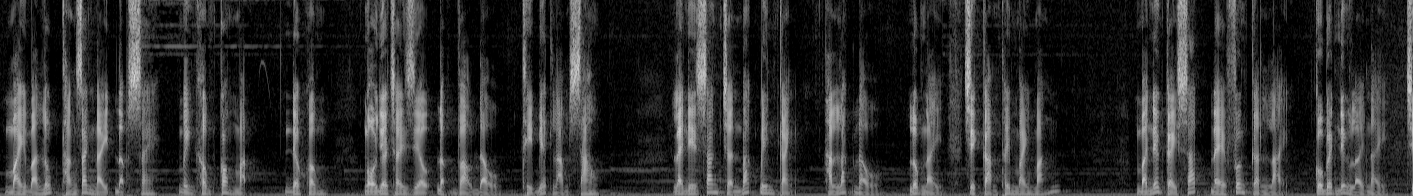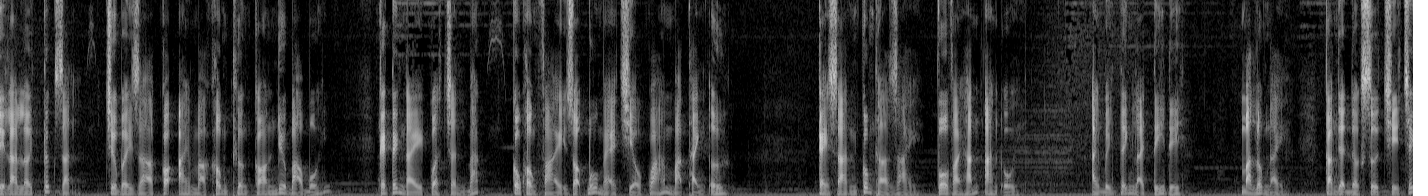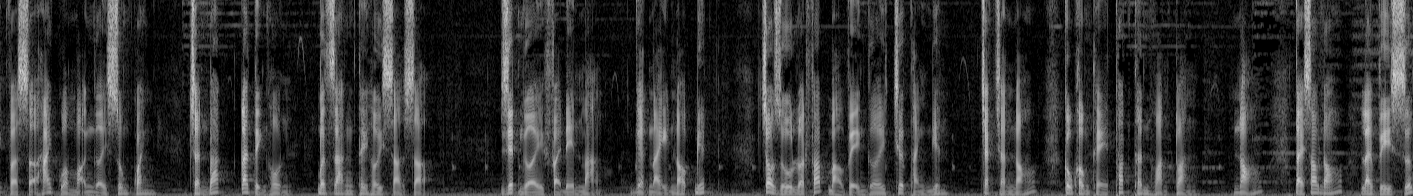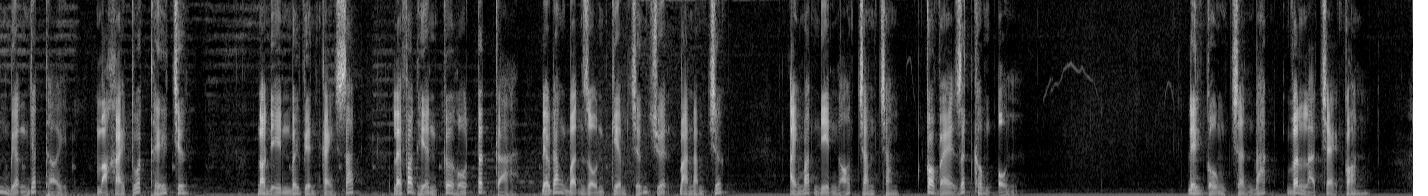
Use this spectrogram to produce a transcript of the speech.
May mà lúc thằng danh này đập xe, Mình không có mặt. Nếu không, Ngồi như chai rượu đập vào đầu Thì biết làm sao. Lại nhìn sang Trần bắc bên cạnh, Hắn lắc đầu. Lúc này chỉ cảm thấy may mắn mà những cảnh sát đè Phương Cần lại, Cô biết những lời này Chỉ là lời tức giận, Chứ bây giờ có ai mà không thương con như bảo bối. Cái tính này của Trần Bác Cũng không phải do bố mẹ chiều quá mà thành ư. Cảnh sát cũng thở dài Vô vai hắn an ủi. Anh bình tĩnh lại tí đi. Mà lúc này, Cảm nhận được sự chỉ trích và sợ hãi của mọi người xung quanh, Trần Bác đã tỉnh hồn Bất giang thấy hơi sợ sợ. Giết người phải đền mạng. Việc này nó biết. Cho dù luật pháp bảo vệ người chưa thành niên, Chắc chắn nó Cũng không thể thoát thân hoàn toàn. Nó, Tại sao nó lại vì sướng miệng nhất thời Mà khai tuốt thế chứ? Nó nhìn mấy viên cảnh sát, Lại phát hiện cơ hội tất cả Đều đang bận rộn kiểm chứng chuyện 3 năm trước. Ánh mắt nhìn nó chăm chăm, Có vẻ rất không ổn. Đến cùng Trần Bác Vẫn là trẻ con.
